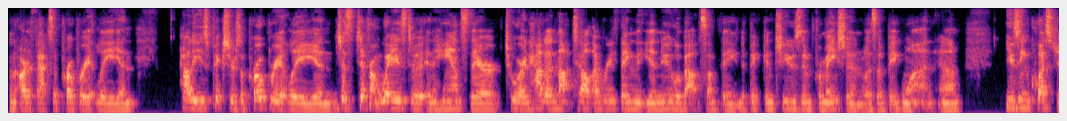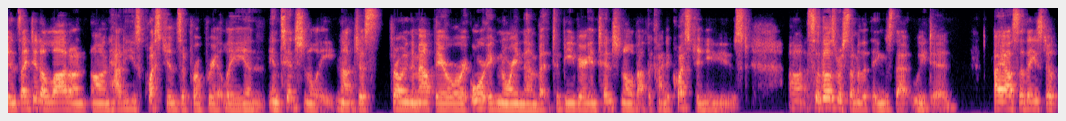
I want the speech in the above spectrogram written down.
and artifacts appropriately and how to use pictures appropriately and just different ways to enhance their tour and how to not tell everything that you knew about something to pick and choose information was a big one um, using questions. I did a lot on on how to use questions appropriately and intentionally not just throwing them out there or or ignoring them but to be very intentional about the kind of question you used uh, so those were some of the things that we did i also they used to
